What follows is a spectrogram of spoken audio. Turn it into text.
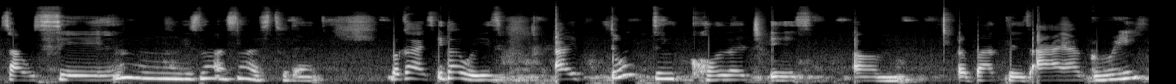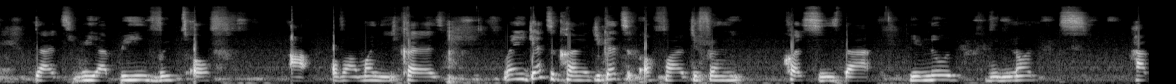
So I would say mm, he's not he's not a student. But guys, either ways, I don't think college is um, a bad place. I agree that we are being ripped off uh, of our money because when you get to college, you get to offer different courses that you know would not have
